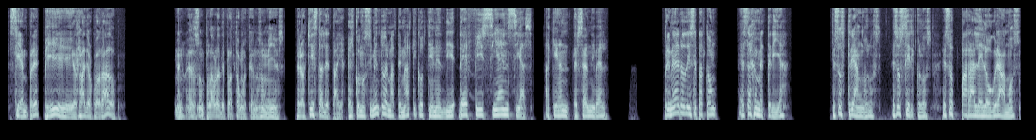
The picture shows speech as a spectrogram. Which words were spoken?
siempre pi radio al cuadrado. Bueno, esas son palabras de Platón, que no son mías. Pero aquí está el detalle. El conocimiento del matemático tiene deficiencias aquí en el tercer nivel. Primero, dice Platón, esa geometría, esos triángulos, esos círculos, esos paralelogramos,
